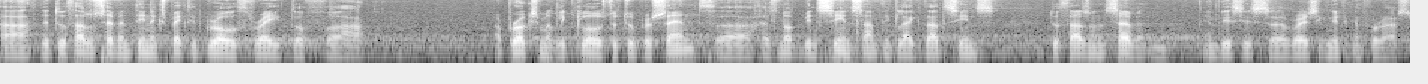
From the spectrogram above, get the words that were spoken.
uh, the 2017 expected growth rate of uh, approximately close to 2% uh, has not been seen something like that since 2007 and this is uh, very significant for us.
